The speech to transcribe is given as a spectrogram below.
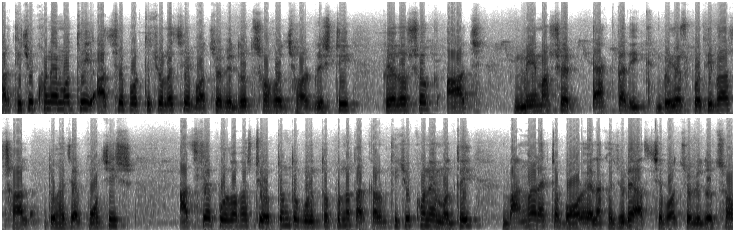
আর কিছুক্ষণের মধ্যেই আছে পড়তে চলেছে বজ্র বিদ্যুৎ সহ ঝড় বৃষ্টি। প্রিয় দর্শক, আজ মে মাসের এক তারিখ, বৃহস্পতিবার সাল দু হাজার পঁচিশ। আজকের পূর্বাভাসটি অত্যন্ত গুরুত্বপূর্ণ, তার কারণ কিছুক্ষণের মধ্যেই বাংলার একটা বড় এলাকা জুড়ে আসছে বজ্র বিদ্যুৎ সহ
